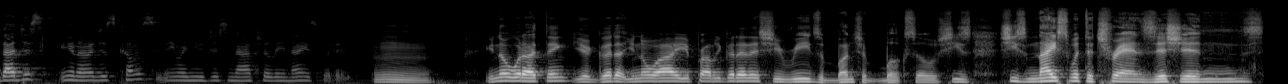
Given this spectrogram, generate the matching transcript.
That just you know, it just comes to me when you're just naturally nice with it. Mm. You know what I think you're good at? You know why you're probably good at it? She reads a bunch of books, so she's she's nice with the transitions.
